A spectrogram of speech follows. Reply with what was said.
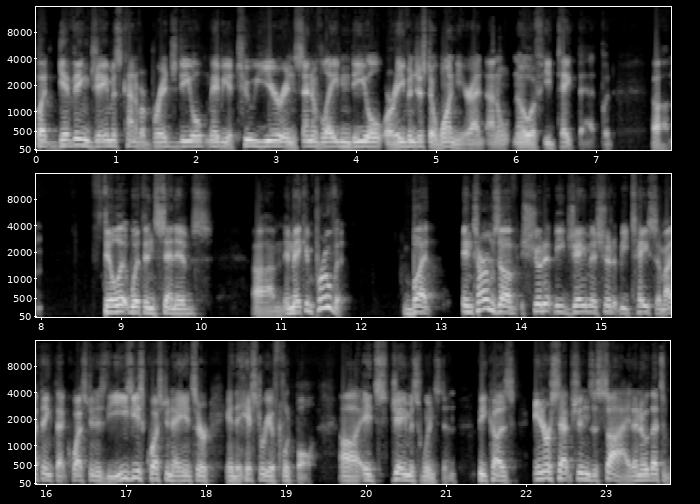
But giving Jameis kind of a bridge deal, maybe a two year incentive laden deal, or even just a one year, I, I, don't know if he'd take that, but um, fill it with incentives, um, and make him prove it. But in terms of should it be Jameis, should it be Taysom, I think that question is the easiest question to answer in the history of football. Uh, it's Jameis Winston because interceptions aside, I know that's a,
